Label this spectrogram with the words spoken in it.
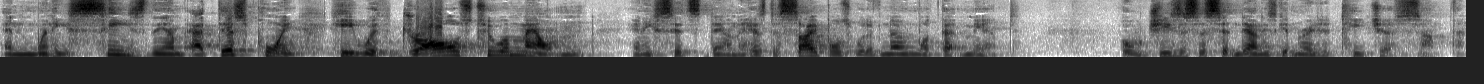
And when he sees them, at this point, he withdraws to a mountain and he sits down. Now, his disciples would have known what that meant. Oh, Jesus is sitting down. He's getting ready to teach us something.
